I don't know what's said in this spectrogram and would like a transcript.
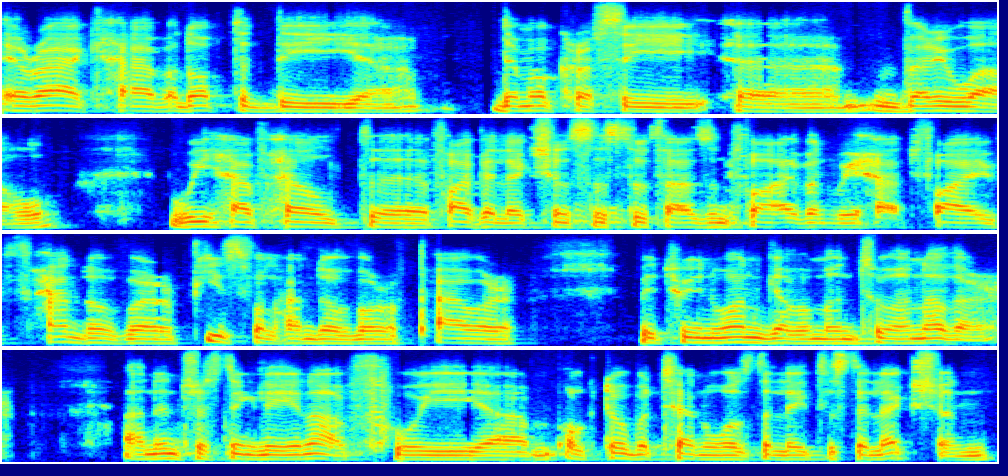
Iraq have adopted the uh, democracy very well we have held uh, five elections since 2005, and we had five handover, peaceful handover of power between one government to another. And interestingly enough, we um, October 10 was the latest election,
